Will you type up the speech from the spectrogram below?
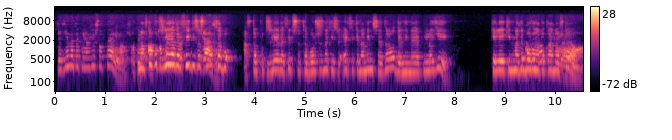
και γίνεται επιλογή στο τέλος. Μα αυτό, που της λέει η αδερφή της, ας πούμε, θα αυτό που της λέει η αδερφή της ότι θα μπορούσες να έχεις έρθει και να μείνεις εδώ, δεν είναι επιλογή. Και λέει εκείνη, μα δεν μπορώ να το κάνω αυτό.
